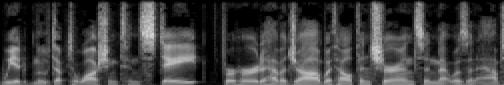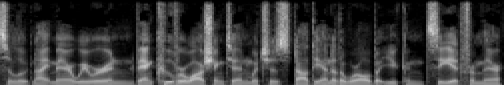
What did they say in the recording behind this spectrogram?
we had moved up to Washington State for her to have a job with health insurance, and that was an absolute nightmare. We were in Vancouver, Washington, which is not the end of the world, but you can see it from there,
